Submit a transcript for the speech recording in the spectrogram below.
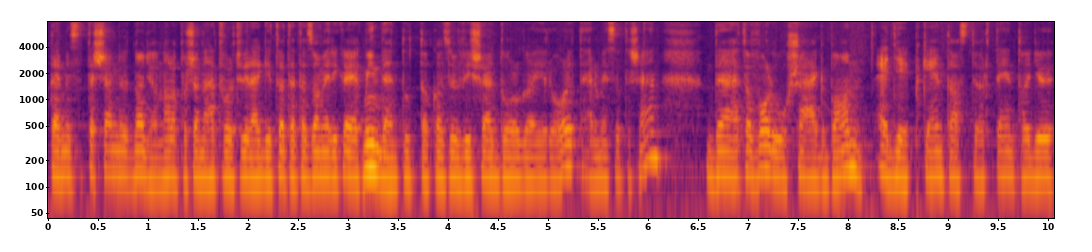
Természetesen ő nagyon alaposan át volt világítva, tehát az amerikaiak mindent tudtak az ő viselt dolgairól, természetesen, de hát a valóságban egyébként az történt, hogy ő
